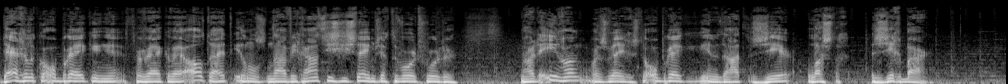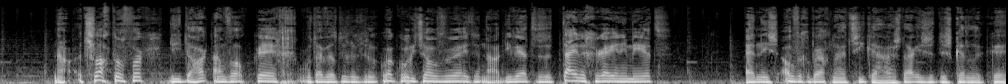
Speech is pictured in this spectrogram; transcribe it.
Dergelijke opbrekingen verwerken wij altijd in ons navigatiesysteem, zegt de woordvoerder. Maar de ingang was wegens de opbreking inderdaad zeer lastig zichtbaar. Nou, het slachtoffer die de hartaanval kreeg... want daar wilt u natuurlijk ook wel iets over weten... nou, die werd dus tijdig gereanimeerd... en is overgebracht naar het ziekenhuis. Daar is het dus kennelijk uh,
